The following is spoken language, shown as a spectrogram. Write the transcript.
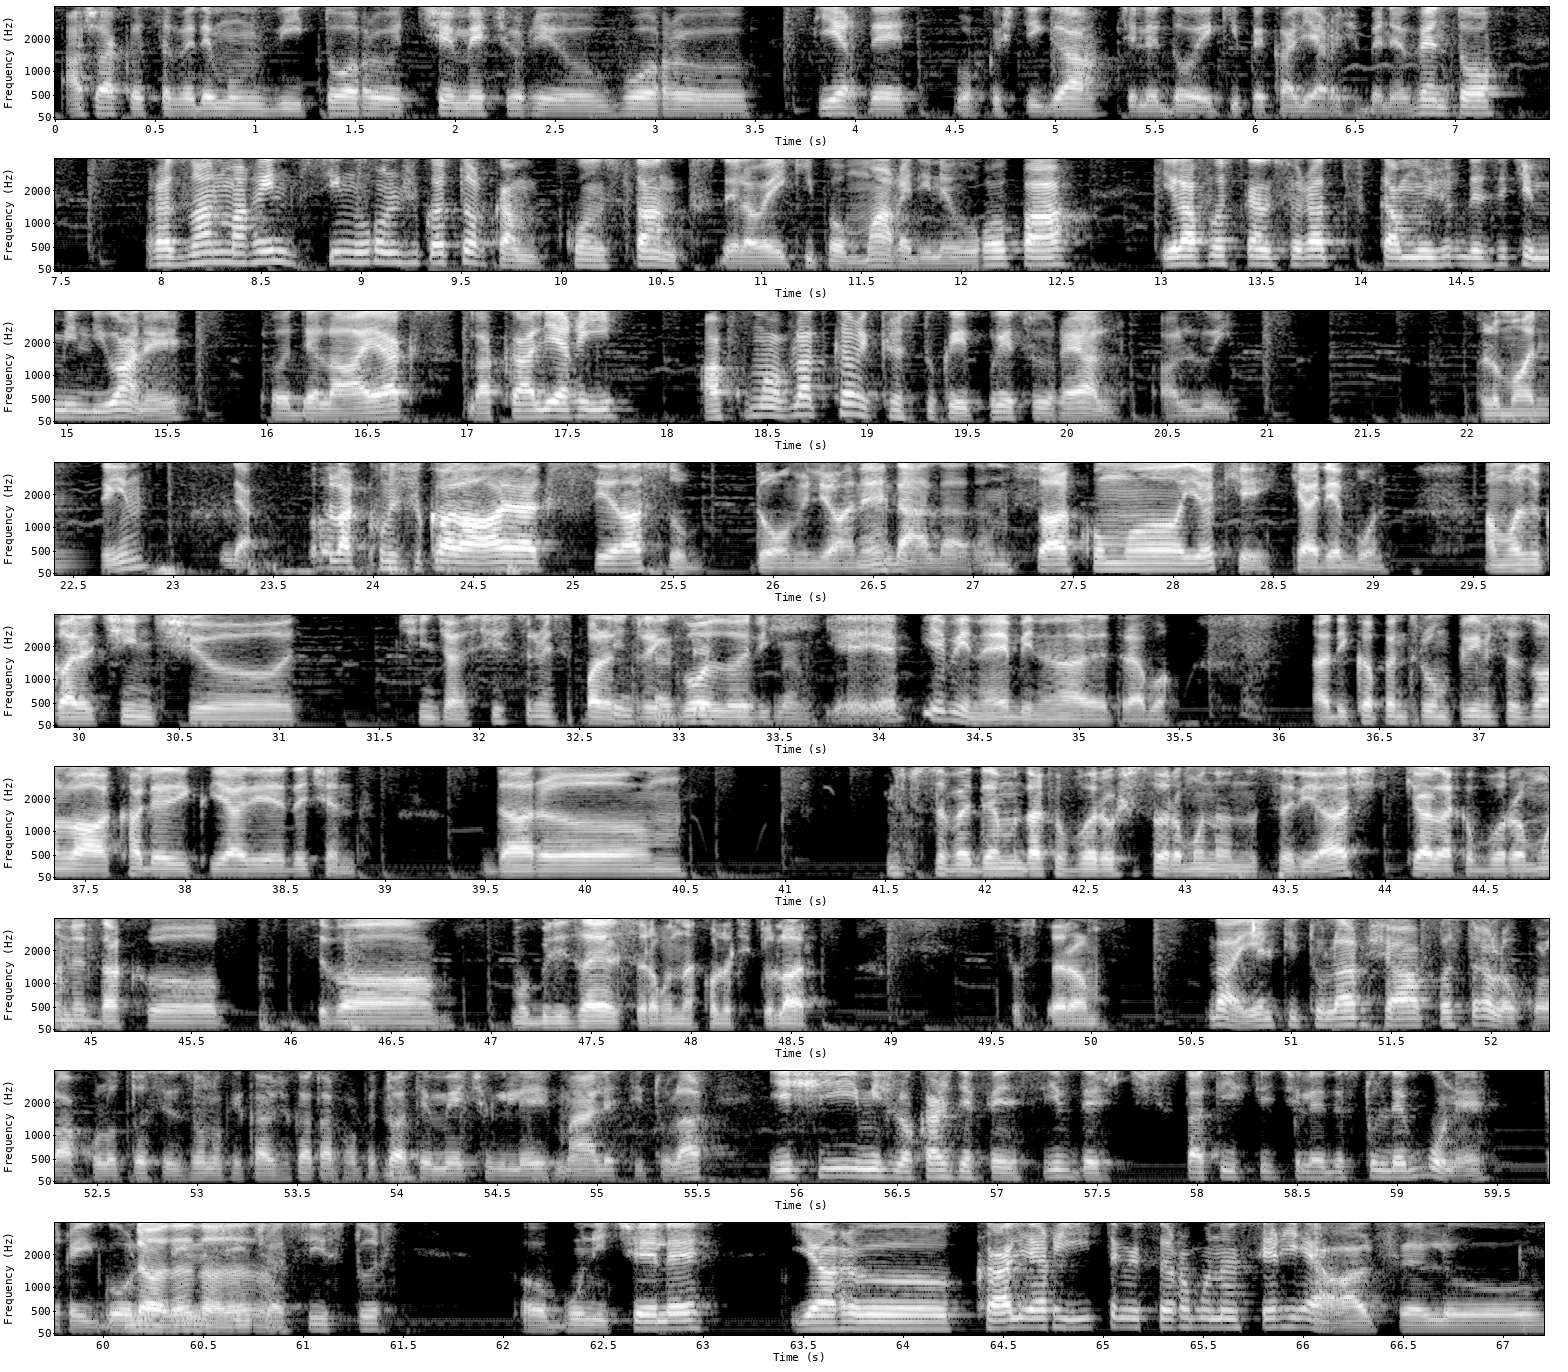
așa că să vedem în viitor ce meciuri vor uh, pierde, vor câștiga cele două echipe, Cagliari și Benevento. Răzvan Marin, singurul jucător cam constant de la o echipă mare din Europa. El a fost transferat cam în jur de 10 milioane uh, de la Ajax la Cagliari. Acum, Vlad, care crezi tu că e prețul real al lui? Al Marin? Da. La cum juca la Ajax era sub 2 milioane. Da, da, da. Însă acum uh, e ok, chiar e bun. Am văzut că are 5, 5 uh, asisturi, mi se pare 3 goluri. Da. E, e, e bine, e bine, nu are treabă. Adică pentru un prim sezon la Cagliari chiar e decent. Dar uh, nu știu să vedem dacă vor reuși să rămână în Serie A și chiar dacă vor rămâne, dacă se va mobiliza el să rămână acolo titular. Să sperăm. Da, el titular și-a păstrat locul acolo tot sezonul, cred că a jucat aproape mm. toate meciurile, mai ales titular. E și mijlocaș defensiv, deci statisticile destul de bune. 3 goluri, da, da, da, 5 da, da. asisturi, uh, bunicele. Iar uh, Cagliari trebuie să rămână în Serie A, altfel uh,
